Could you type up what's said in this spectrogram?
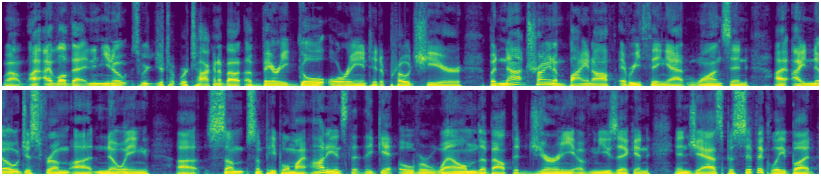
Wow, I, I, love that, and you know, so we're, t- we're talking about a very goal-oriented approach here, but not trying to bite off everything at once. And I, I know just from uh, knowing uh, some some people in my audience that they get overwhelmed about the journey of music and in jazz specifically, but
